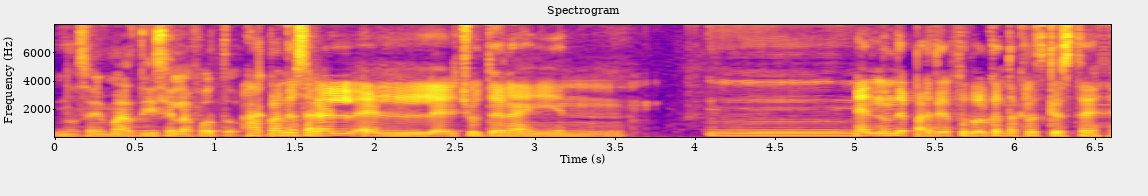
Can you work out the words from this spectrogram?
no sé, más dice la foto. ¿A No sé. estará el, el- el shooter ahí en, Mm, en un de partido de fútbol? ¿Cuánto crees que esté?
